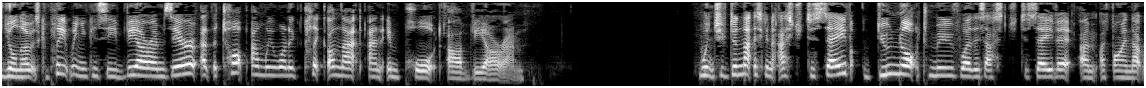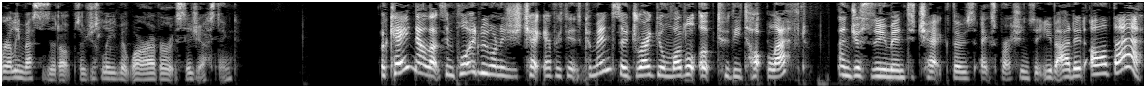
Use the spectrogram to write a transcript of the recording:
You'll know it's complete when you can see VRM0 at the top and we want to click on that and import our VRM. Once you've done that, it's going to ask you to save. Do not move where this asks you to save it. Um, I find that really messes it up, so just leave it wherever it's suggesting. Okay, now that's imported, we want to just check everything's come in. So drag your model up to the top left and just zoom in to check those expressions that you've added are there.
